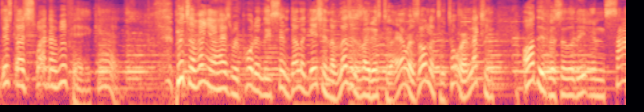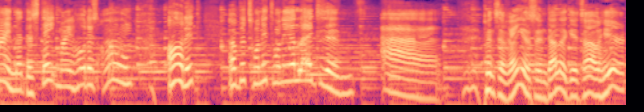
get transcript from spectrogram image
this that swaggerific, yes. Pennsylvania has reportedly sent delegation of legislators to Arizona to tour election audit facility and sign that the state might hold its own audit of the 2020 elections. Ah, Pennsylvania sent delegates out here.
